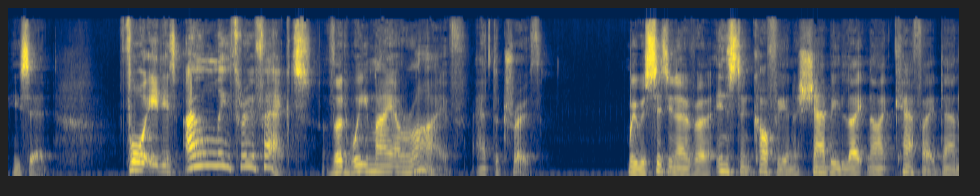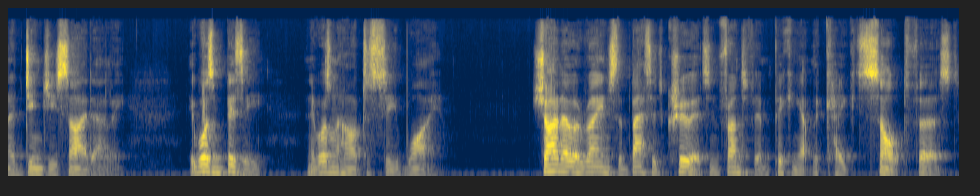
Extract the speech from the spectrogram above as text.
he said, for it is only through facts that we may arrive at the truth. We were sitting over instant coffee in a shabby late night cafe down a dingy side alley. It wasn't busy, and it wasn't hard to see why. Shiloh arranged the battered cruet in front of him, picking up the caked salt first.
